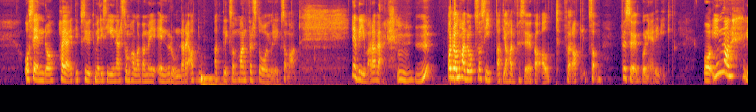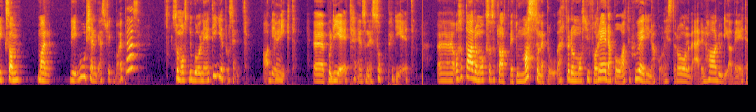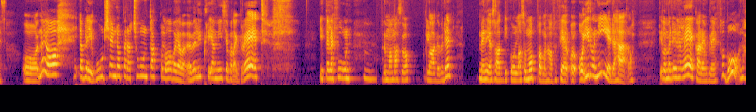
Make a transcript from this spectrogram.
och sen då har jag ätit psykmediciner som har lagat mig ännu rundare. Att, att liksom, man förstår ju liksom att det blir bara värre. Mm. Mm. Och de hade också sett att jag hade försökt allt för att liksom försöka gå ner i vikt. Och innan liksom man blir godkänd gastric bypass så måste du gå ner 10% av din Okej. vikt eh, på diet, en sån här soppdiet. Eh, och så tar de också såklart vet du, massor med prover för de måste ju få reda på att hur är dina kolesterolvärden, har du diabetes? Och nåja, jag blev ju godkänd operation tack och lov och jag var överlycklig, jag minns jag bara grät i telefon då man var så glad över det. Men jag sa att de kollar som upp vad man har för fel. Och, och ironi är det här då. Till och med den här läkaren blev förvånad.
